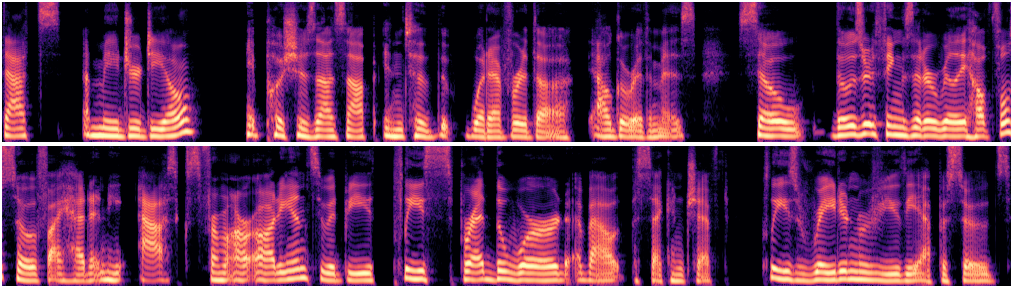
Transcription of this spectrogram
That's a major deal it pushes us up into the, whatever the algorithm is. So, those are things that are really helpful. So, if I had any asks from our audience, it would be please spread the word about the second shift. Please rate and review the episodes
